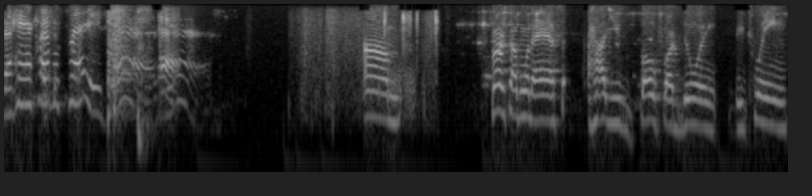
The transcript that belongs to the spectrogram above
The hand clap of praise. Yes, Yeah. yes. Um, first, I want to ask how you both are doing between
